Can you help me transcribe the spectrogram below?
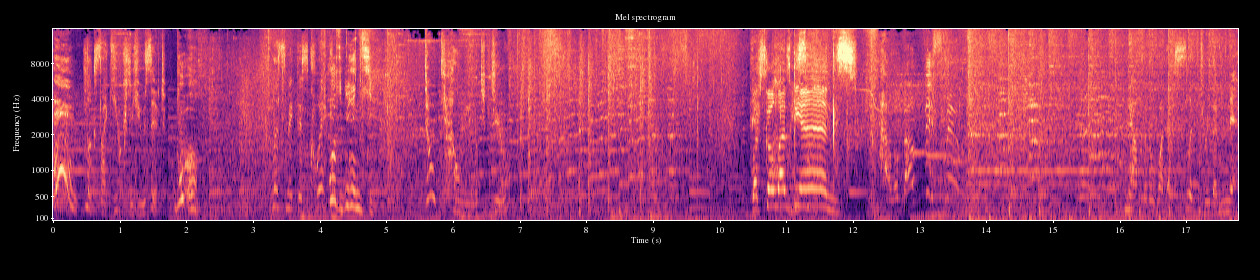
Looks like you could use it. Let's make this quick. Lesbians. Don't tell me what to do. Let's go, lesbians. How about this move? Now for the one that slipped through the net.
